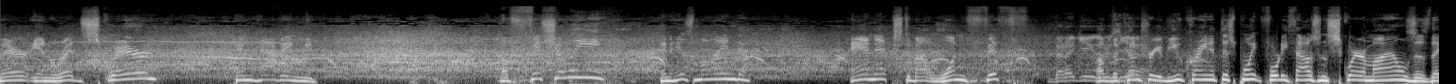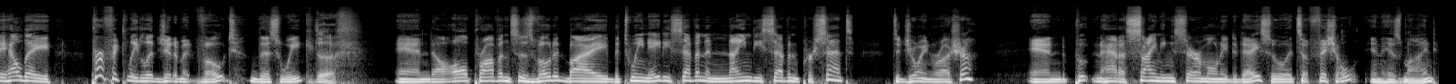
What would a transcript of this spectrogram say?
there in Red Square. Him having officially, in his mind, annexed about one fifth of the country of Ukraine at this point, 40,000 square miles, as they held a perfectly legitimate vote this week. And uh, all provinces voted by between 87 and 97 percent to join Russia. And Putin had a signing ceremony today, so it's official in his mind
